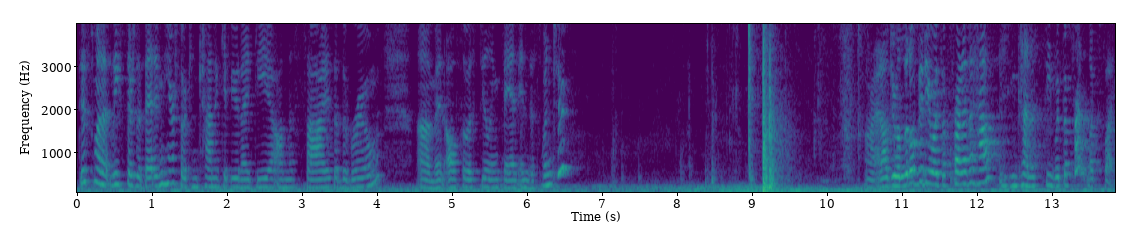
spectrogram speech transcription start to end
This one, at least there's a bed in here so it can kind of give you an idea on the size of the room. Um, and also a ceiling fan in this one too. All right, I'll do a little video at the front of the house so you can kind of see what the front looks like.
